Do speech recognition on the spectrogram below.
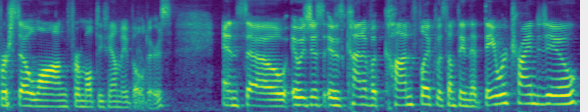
for so long for multifamily builders. And so it was just it was kind of a conflict with something that they were trying to do.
